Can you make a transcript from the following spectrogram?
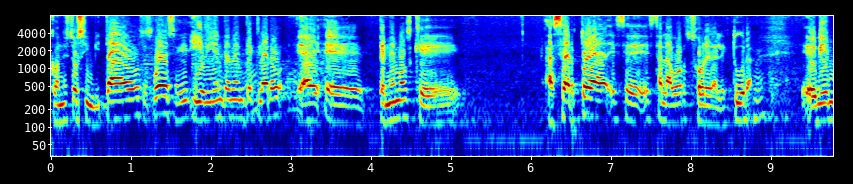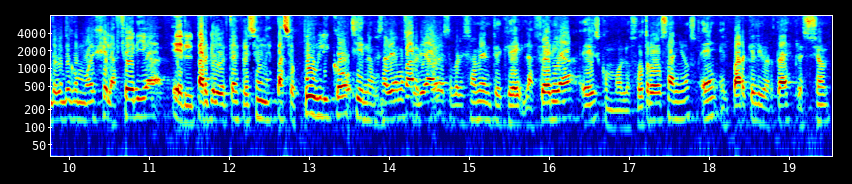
con estos invitados. puede seguir y evidentemente, claro, eh, eh, tenemos que hacer toda esta labor sobre la lectura. Evidentemente como eje la feria, el Parque Libertad de Expresión, un espacio público. Sí, nos habíamos olvidado eso precisamente, que la feria es como los otros dos años en el Parque Libertad de Expresión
